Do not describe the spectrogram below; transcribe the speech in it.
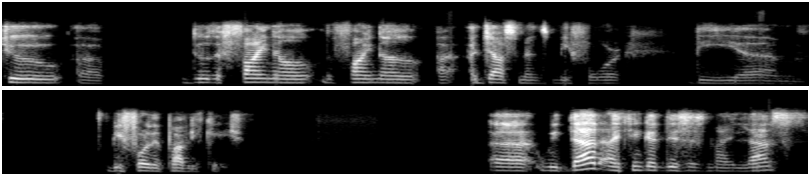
to uh, do the final the final adjustments before the um, before the publication. with that, I think that this is my last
